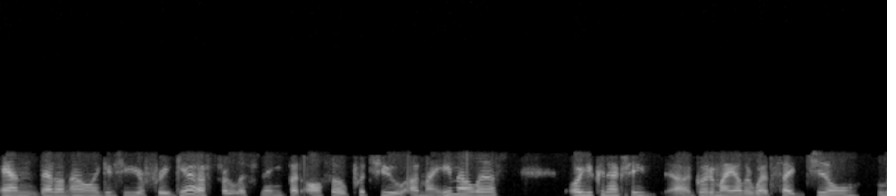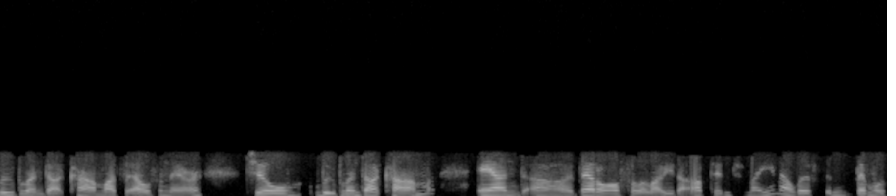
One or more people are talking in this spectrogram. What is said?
and that not only gives you your free gift for listening but also puts you on my email list or you can actually uh, go to my other website jilllublin.com lots of l's in there jilllublin.com and uh, that'll also allow you to opt into my email list and then we'll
